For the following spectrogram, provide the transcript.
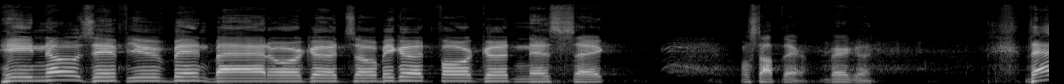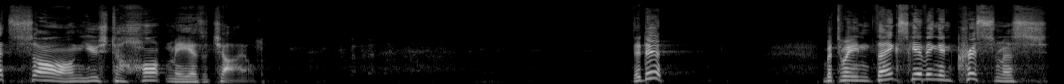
He knows if you've been bad or good, so be good for goodness sake. We'll stop there. Very good. That song used to haunt me as a child. It did. Between Thanksgiving and Christmas,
